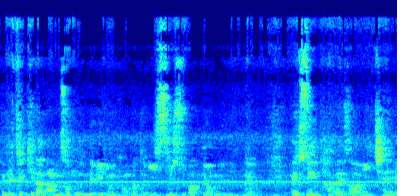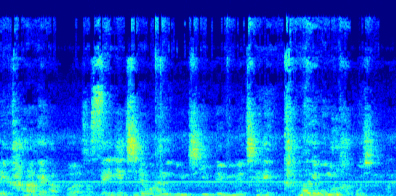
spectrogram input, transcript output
근데 특히나 남성분들이 이런 경우가 더 있을 수밖에 없는 이유는 백스윙 탑에서 이 채를 강하게 갖고 와서 세게 치려고 하는 움직임 때문에 채를 강하게 몸으로 갖고 오시는 거예요.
